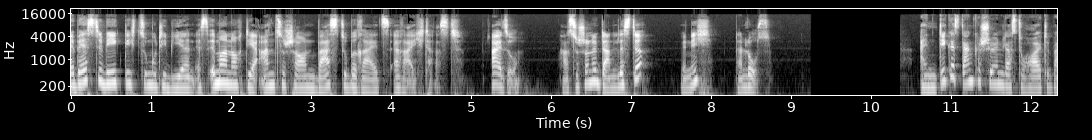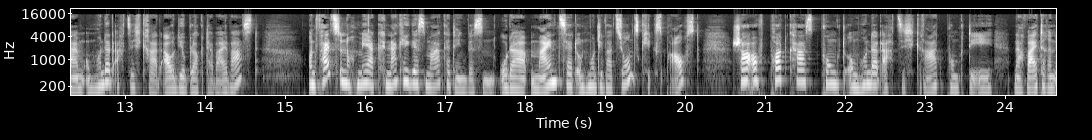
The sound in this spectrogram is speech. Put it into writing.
Der beste Weg, dich zu motivieren, ist immer noch dir anzuschauen, was du bereits erreicht hast. Also, hast du schon eine Dann-Liste? Wenn nicht, dann los. Ein dickes Dankeschön, dass du heute beim um 180 Grad Audioblog dabei warst. Und falls du noch mehr knackiges Marketingwissen oder Mindset- und Motivationskicks brauchst, schau auf podcast.um180grad.de nach weiteren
